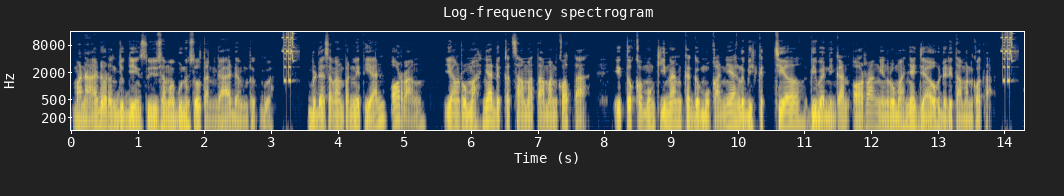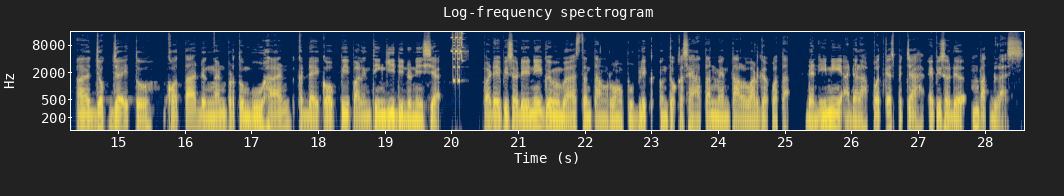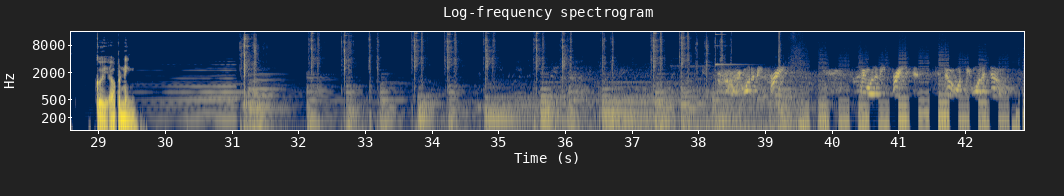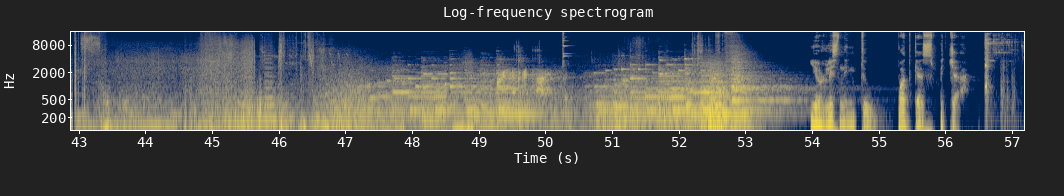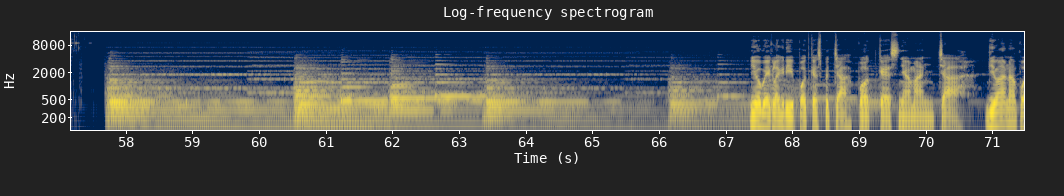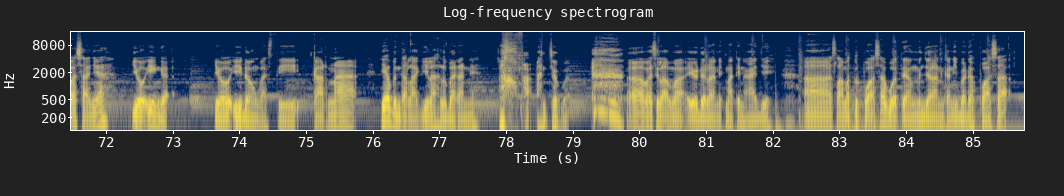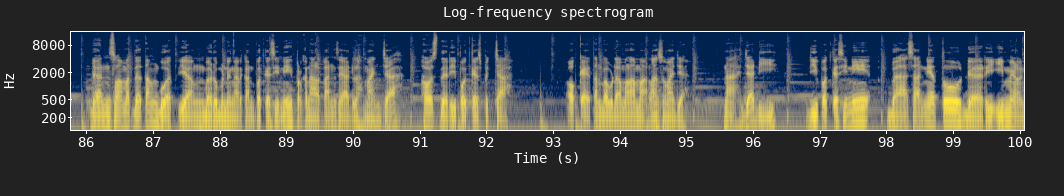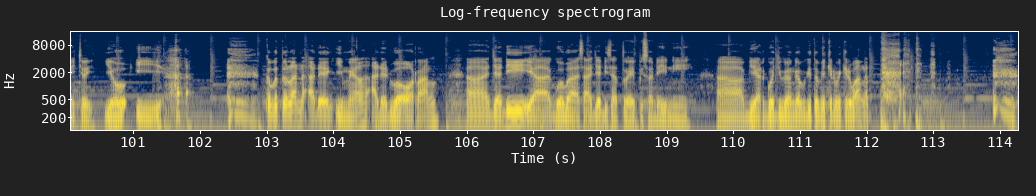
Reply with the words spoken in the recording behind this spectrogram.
Mana ada orang Jogja yang setuju sama bunuh Sultan? Gak ada menurut gue. Berdasarkan penelitian, orang yang rumahnya dekat sama taman kota itu kemungkinan kegemukannya lebih kecil dibandingkan orang yang rumahnya jauh dari taman kota. Uh, Jogja itu kota dengan pertumbuhan kedai kopi paling tinggi di Indonesia. Pada episode ini gue membahas tentang ruang publik untuk kesehatan mental warga kota. Dan ini adalah podcast pecah episode 14. Kuy, opening. You're listening to Podcast Pecah. Yo, baik lagi di podcast pecah, podcastnya manca. Gimana puasanya? Yoi nggak? Yoi dong pasti. Karena ya bentar lagi lah lebarannya. Apaan coba? uh, masih lama ya udahlah nikmatin aja uh, selamat berpuasa buat yang menjalankan ibadah puasa dan selamat datang buat yang baru mendengarkan podcast ini perkenalkan saya adalah Manca host dari podcast pecah oke tanpa berlama-lama langsung aja nah jadi di podcast ini bahasannya tuh dari email nih cuy. Yoi. Kebetulan ada yang email ada dua orang. Uh, jadi ya gue bahas aja di satu episode ini. Uh, biar gue juga nggak begitu mikir-mikir banget.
